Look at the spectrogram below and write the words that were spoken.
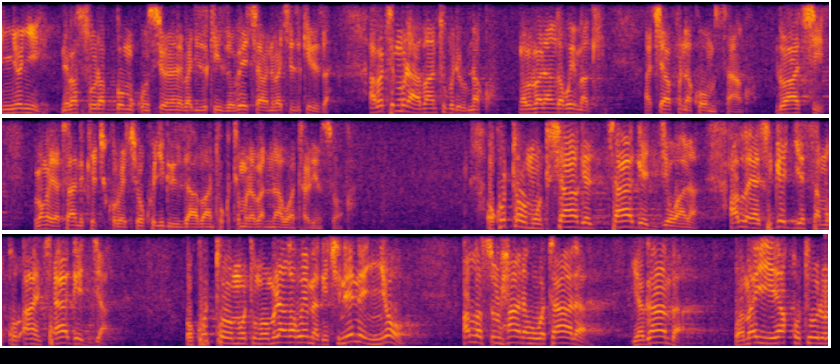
ennyonyi ne basuula bomu ku nsi yonna ne bagizikiriza oba ekyawo ne bakizikiriza abatemula abantu buli lunaku nga babalanga bwemage akyafunako omusango. Lwaki? Kubanga yatandika ekikolwa ekyokuyigiriza abantu okutemula bannaabwe atali nsonga. Okutta omuntu kyagejjewala allah yakigejjesa mu quran kyagejja. Okutta omuntu ngaomulanga bwemage kinene nnyo allah subhanahu wataala yagamba waman yaqtulu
